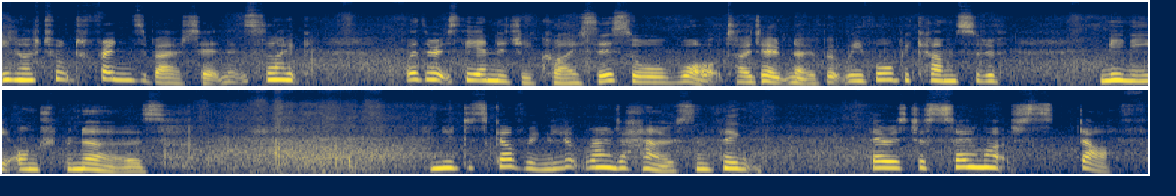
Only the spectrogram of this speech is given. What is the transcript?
you know, I've talked to friends about it and it's like, whether it's the energy crisis or what, I don't know, but we've all become sort of mini entrepreneurs. And you're discovering, you look around a house and think, there is just so much stuff.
